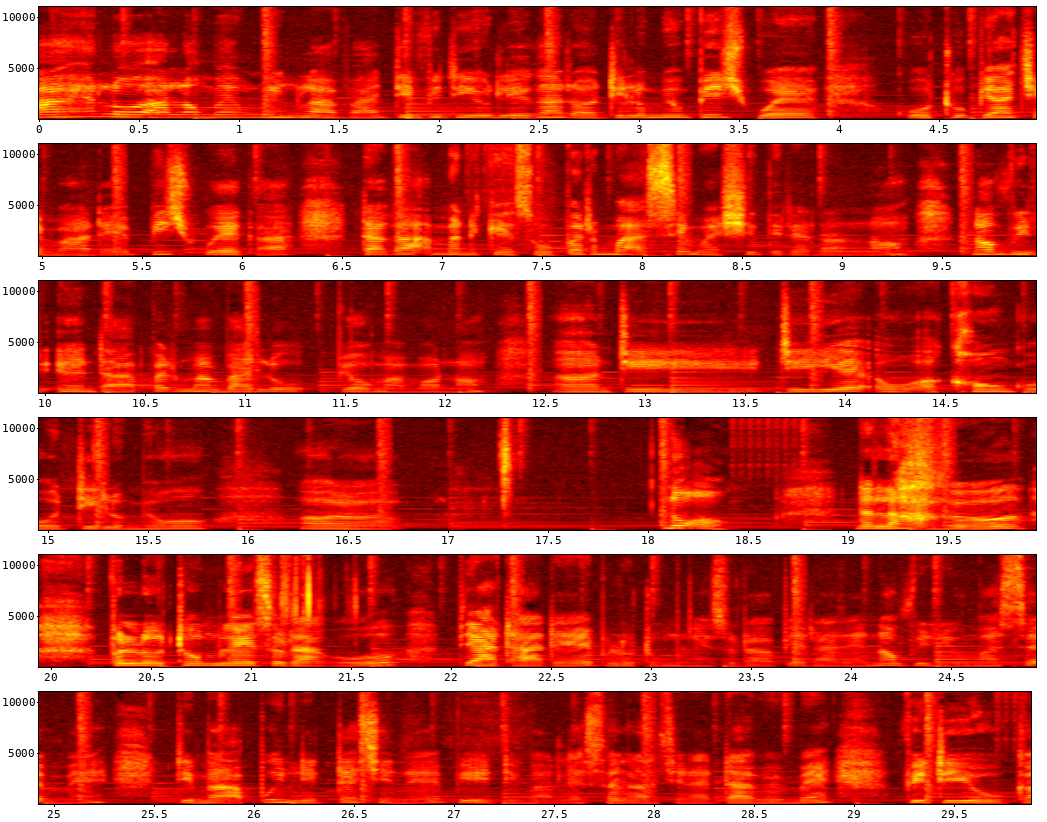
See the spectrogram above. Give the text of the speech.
Hi hello အားလုံးပဲမင်္ဂလာပါဒီဗီဒီယိုလေးကတော့ဒီလိုမျိုး beach wear ကိုထိုးပြချင်ပါတယ် beach wear ကဒါကအမှန်တကယ်ဆိုပထမအဆင့်မှရှိသေးတယ်နော်နော်နောက်ဒါပထမဘိုင်လို့ပြောမှာပေါ့နော်အာဒီဒီရဲ့ဟိုအခုံးကိုဒီလိုမျိုးအာနို့အောင် နှလုံးကိုဘယ်လိုထုံးမလဲဆိုတာကိုပြထားတယ်ဘယ်လိုထုံးမလဲဆိုတာကိုပြထားတယ်နောက်ဗီဒီယိုမှာဆက်မယ်ဒီမှာအပွင့်လေးတက်ရှင်တယ်ပြီးဒီမှာလက်ဆက်လာရှင်တယ်ဒါပေမဲ့ဗီဒီယိုက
